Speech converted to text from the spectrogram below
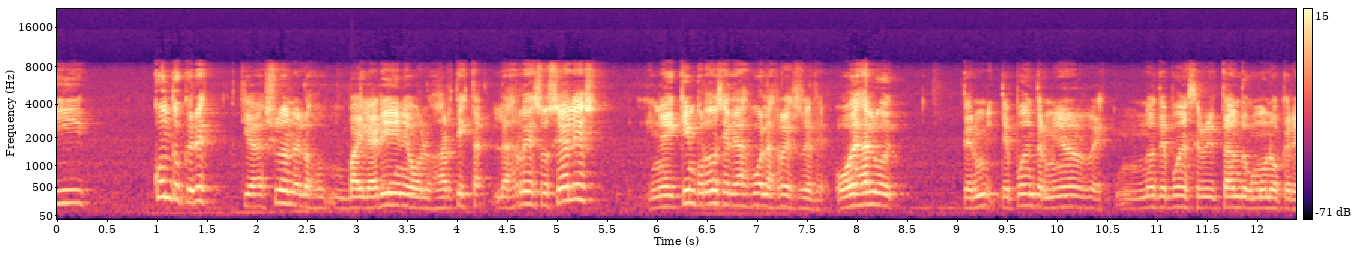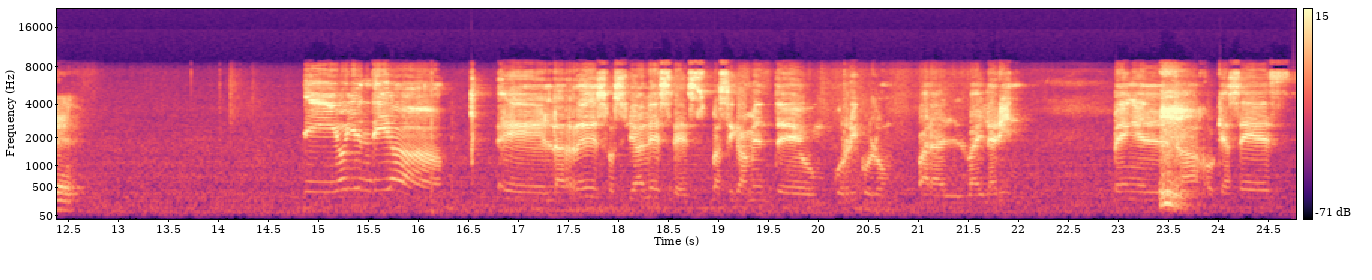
¿Y cuánto crees que ayudan a los bailarines o los artistas las redes sociales? ¿Y qué importancia le das vos a las redes sociales? ¿O es algo que te pueden terminar, no te pueden servir tanto como uno cree? Y hoy en día eh, las redes sociales es básicamente un currículum para el bailarín. Ven el trabajo que haces,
